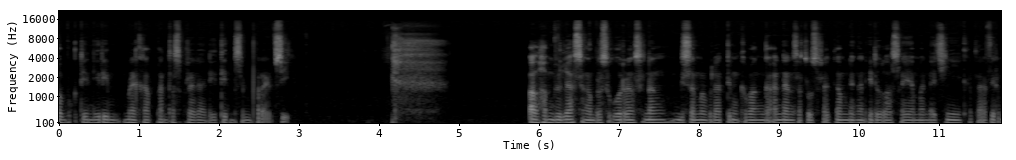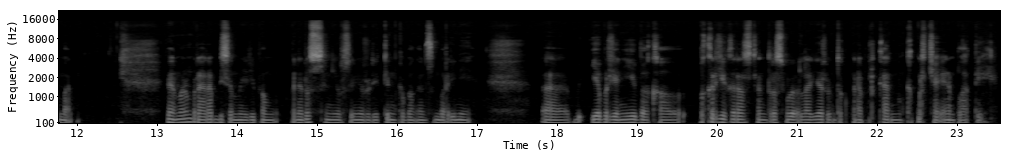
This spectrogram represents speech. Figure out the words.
pembuktian diri mereka pantas berada di tim Sempura FC. Alhamdulillah sangat bersyukur dan senang bisa membela tim kebanggaan dan satu seragam dengan idola saya Manda Cingi, kata Firman. Firman berharap bisa menjadi penerus senior-senior di tim kebanggaan Sumber ini. Uh, ia berjanji bakal bekerja keras dan terus belajar untuk mendapatkan kepercayaan pelatih.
